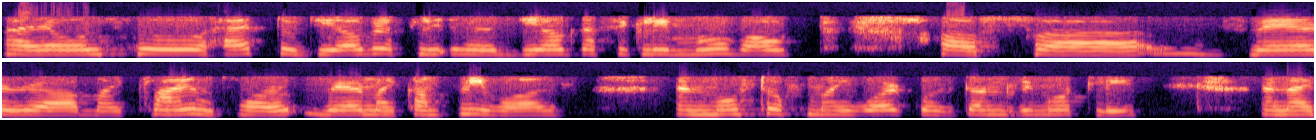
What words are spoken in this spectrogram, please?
I also had to geographically, uh, geographically move out of uh, where uh, my clients or where my company was, and most of my work was done remotely. And I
